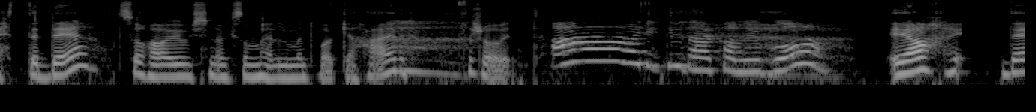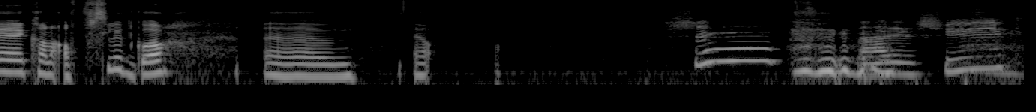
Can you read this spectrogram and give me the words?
etter det så har jeg jo ikke noe som holder meg tilbake her, for så vidt. Ah, herregud, her kan du jo gå. Ja, det kan absolutt gå. Ja Shit. Det er sjukt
